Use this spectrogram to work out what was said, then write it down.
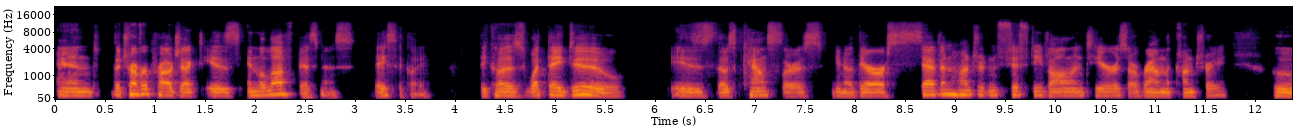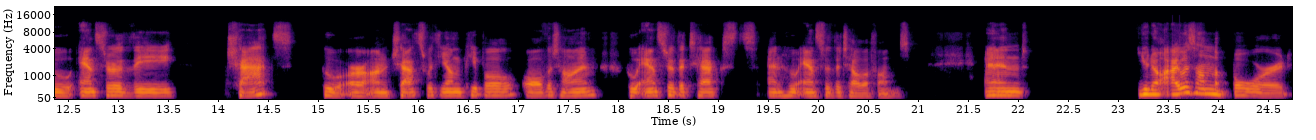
and the trevor project is in the love business basically because what they do is those counselors you know there are 750 volunteers around the country who answer the chats who are on chats with young people all the time who answer the texts and who answer the telephones. And you know i was on the board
